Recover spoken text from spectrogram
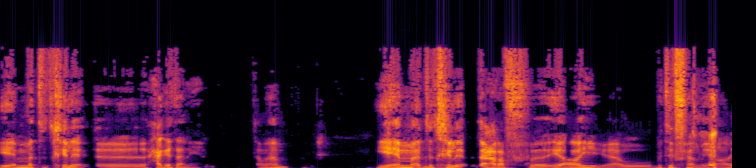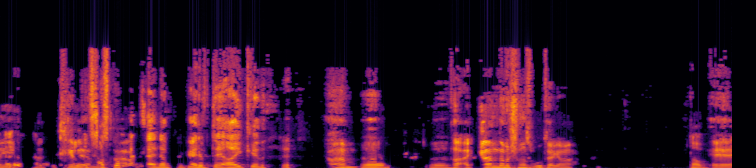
يا إما تتخلق آه، حاجة تانية. تمام؟ يا إما تتخلق تعرف AI أو بتفهم AI إما تتخلق نفسك. عرفت AI كده. تمام؟ آه، آه. الكلام ده مش مظبوط يا جماعة. طب. آه،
